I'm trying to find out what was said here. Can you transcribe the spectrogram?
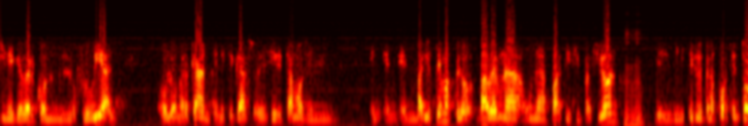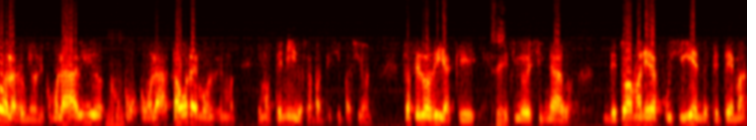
tiene que ver con lo fluvial. o lo mercante en este caso, es decir, estamos en, en, varios temas, pero va a haber una, una participación del Ministerio de Transporte en todas las reuniones, como la ha habido, como, la, hasta ahora hemos, hemos, tenido esa participación. Yo hace dos días que he sido designado, de todas maneras fui siguiendo este tema,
